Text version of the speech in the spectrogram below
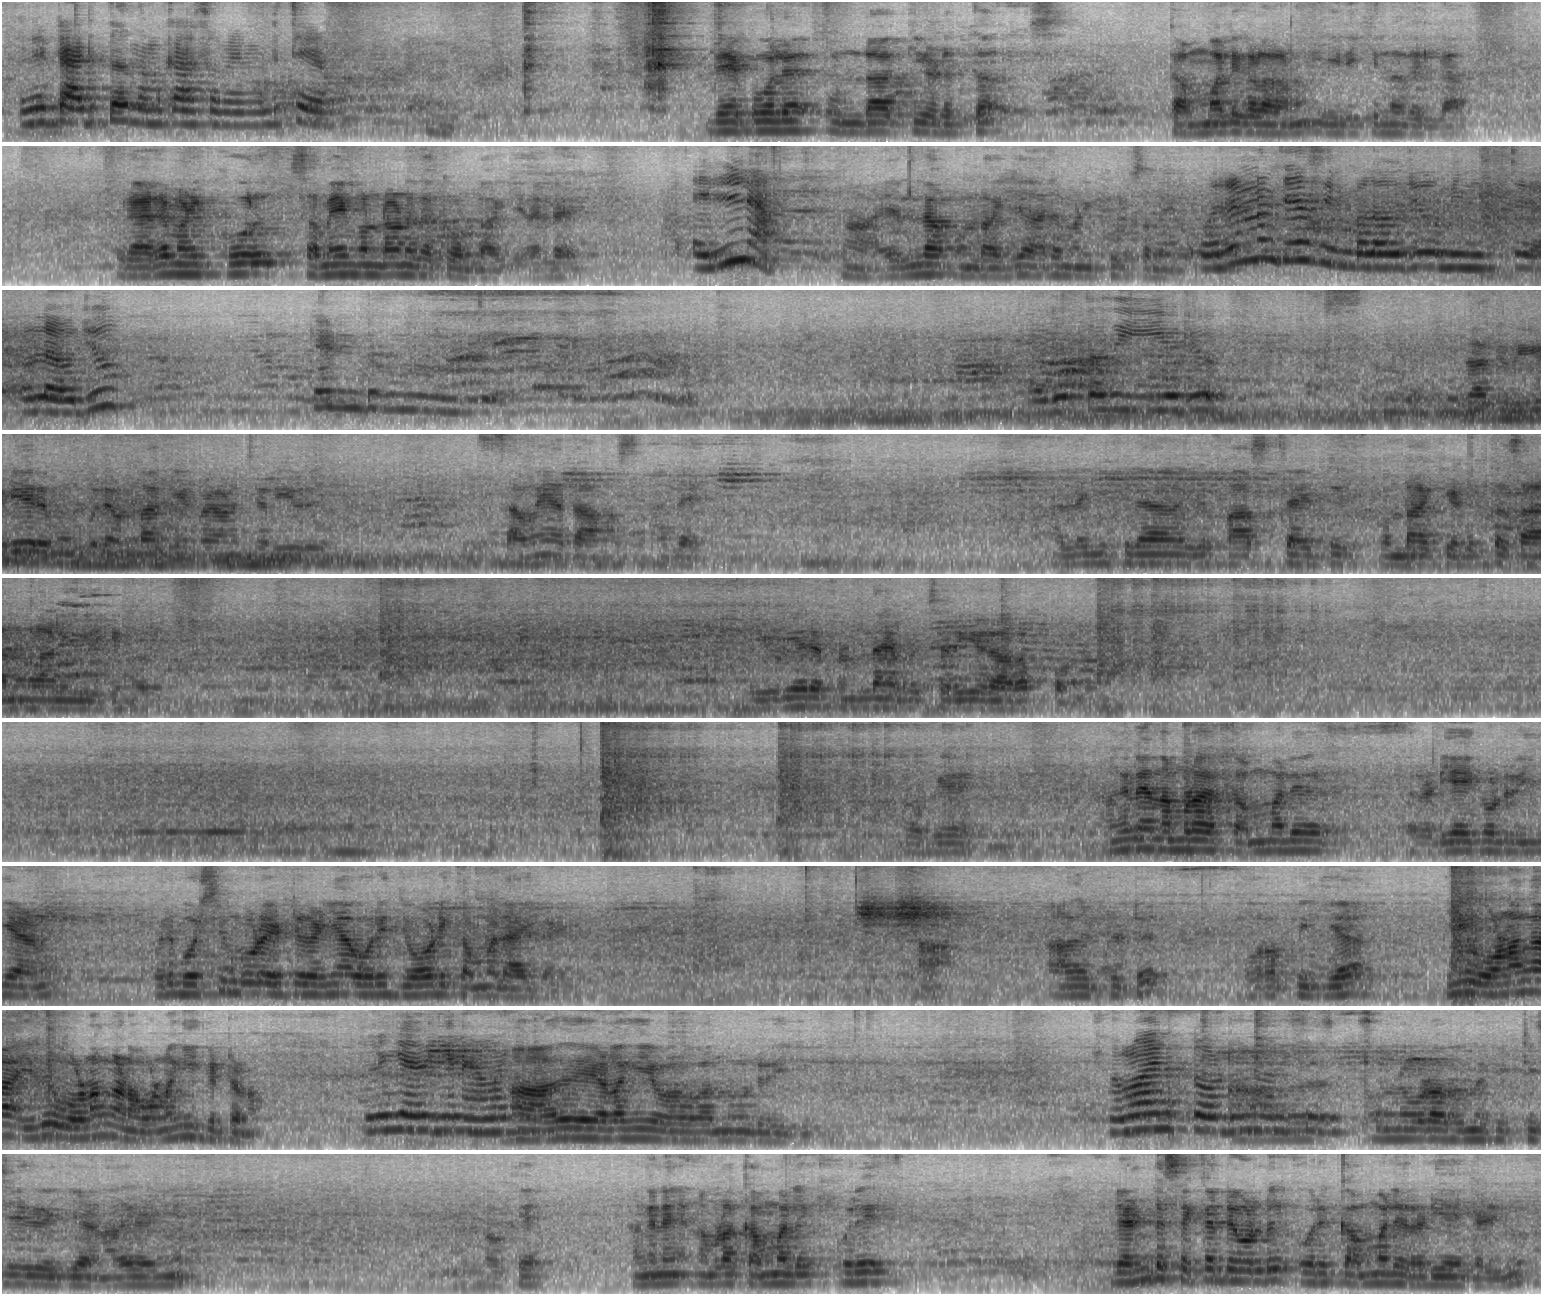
എന്നിട്ട് അടുത്തത് നമുക്ക് ആ സമയം കൊണ്ട് ചെയ്യണം. ഇതേപോലെ ഉണ്ടാക്കിയെടുത്ത കമ്മലുകളാണ് ഇരിക്കുന്നതെല്ലാം. ഒരു അരമണിക്കൂർ സമയം കൊണ്ടാണ് ഇതൊക്കെ ഉണ്ടാക്കിയത് അല്ലേ? എല്ലാം. ആ എല്ലാം ഉണ്ടാക്കി അരമണിക്കൂർ സമയം. ഒരെണ്ണം ചെയ്യാൻ സിമ്പിൾ ഒരു മിനിറ്റ് അല്ല ഒരു രണ്ട് മിനിറ്റ് അടുത്തത് ഈ ഒരു ഇതാക്കി വീഡിയോയുടെ മുമ്പിൽ ഉണ്ടാക്കിയപ്പോഴാണ് ചെറിയൊരു സമയ താമസം അല്ലേ? അല്ലെങ്കിൽ ചില ഇത് ഫാസ്റ്റായിട്ട് ഉണ്ടാക്കിയെടുത്ത സാധനങ്ങളാണ് ഇരിക്കുന്നത്. വീഡിയോയുടെ ഫ്രണ്ടിലായപ്പോൾ ചെറിയൊരു അറപ്പുണ്ട്. ഓക്കെ അങ്ങനെ നമ്മുടെ കമ്മൽ റെഡി ആയിക്കൊണ്ടിരിക്കുകയാണ്. ഒരു ബുഷും കൂടെ ഇട്ട് കഴിഞ്ഞാൽ ഒരു ജോഡി കമ്മലായി കഴിയും. ആ അതിട്ടിട്ട് ഉറപ്പിക്കുക. ഇനി ഉണങ്ങ ഇത് ഉണങ്ങണം ഉണങ്ങി കിട്ടണം. ആ അത് ഇളകി വന്നുകൊണ്ടിരിക്കും. ഒന്നുകൂടെ ഒന്ന് ഫിറ്റ് ചെയ്ത് വെക്കുകയാണ്. അത് കഴിഞ്ഞ് ഓക്കെ. അങ്ങനെ നമ്മുടെ കമ്മൽ ഒരു രണ്ട് സെക്കൻഡ് കൊണ്ട് ഒരു കമ്മൽ റെഡിയായി കഴിഞ്ഞു.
